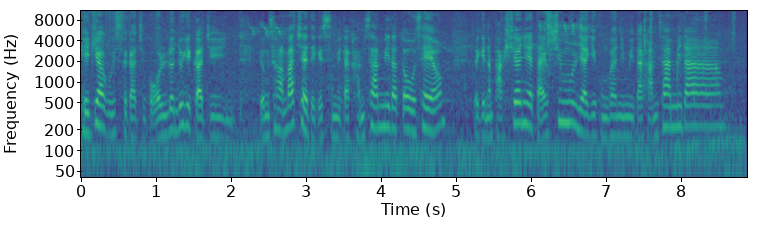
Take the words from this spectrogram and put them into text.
대기하고 있어가지고 얼른 여기까지 영상을 마쳐야 되겠습니다. 감사합니다. 또 오세요. 여기는 박시연이의 다육식물 이야기 공간입니다. 감사합니다.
